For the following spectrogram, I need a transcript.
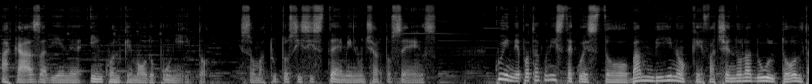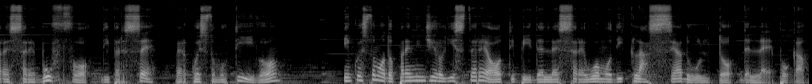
A casa viene in qualche modo punito. Insomma, tutto si sistema in un certo senso. Quindi il protagonista è questo bambino che facendo l'adulto, oltre a essere buffo di per sé per questo motivo, in questo modo prende in giro gli stereotipi dell'essere uomo di classe adulto dell'epoca.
